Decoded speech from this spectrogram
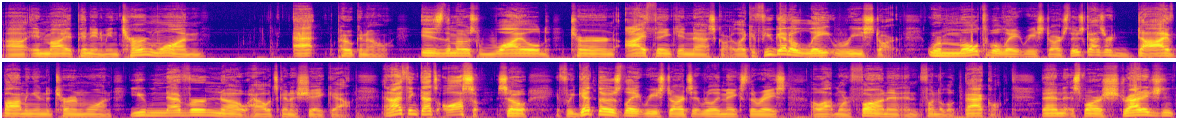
uh, in my opinion. I mean, turn one at Pocono is the most wild turn, I think, in NASCAR. Like if you get a late restart or multiple late restarts, those guys are dive bombing into turn one. You never know how it's going to shake out. And I think that's awesome. So if we get those late restarts, it really makes the race a lot more fun and fun to look back on. Then as far as strategy,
